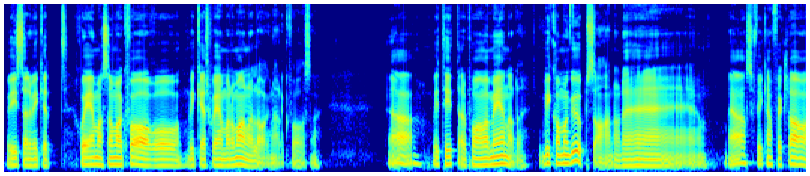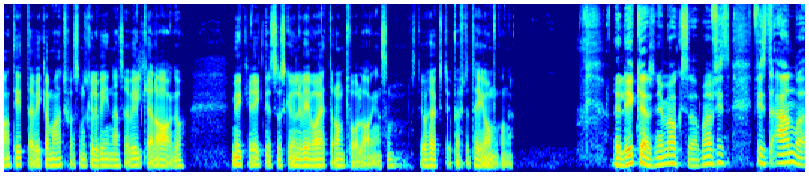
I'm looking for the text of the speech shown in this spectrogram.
visade vilket schema som var kvar och vilket schema de andra lagen hade kvar. Så, ja, vi tittade på honom, vad menar du? Vi kommer gå upp sa han och det, ja, så fick han förklara, han tittade vilka matcher som skulle vinnas och vilka lag och mycket riktigt så skulle vi vara ett av de två lagen som stod högst upp efter tio omgångar. Det lyckades ni med också. Men finns, finns det andra?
